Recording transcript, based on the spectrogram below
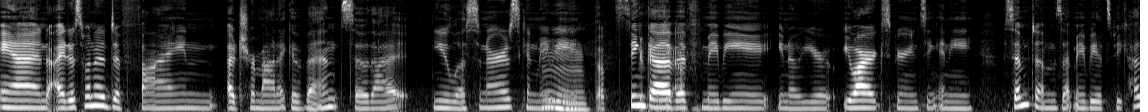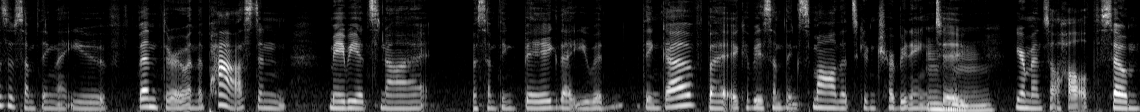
And I just want to define a traumatic event so that you listeners can maybe Mm, think of if maybe you know you're you are experiencing any symptoms that maybe it's because of something that you've been through in the past. And maybe it's not something big that you would think of but it could be something small that's contributing to Mhm. your mental health. So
